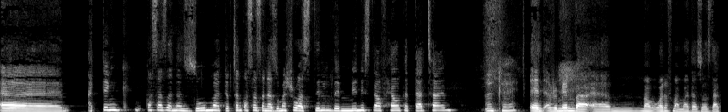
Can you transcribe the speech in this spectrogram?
uh, I think Nkosazana Zuma, Dr. Nkosazana Zuma, she was still the Minister of Health at that time. Okay. And I remember um, my, one of my mothers was like,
